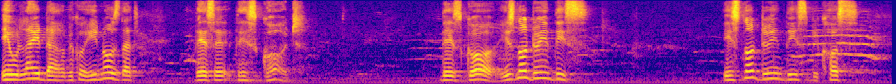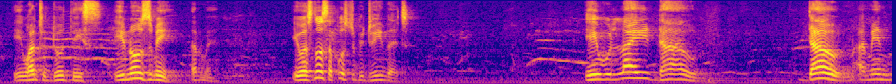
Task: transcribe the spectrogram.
He will lie down because he knows that there's, a, there's God. There's God. He's not doing this. He's not doing this because he wants to do this. He knows me. That. He was not supposed to be doing that. He will lie down. Down. I mean,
